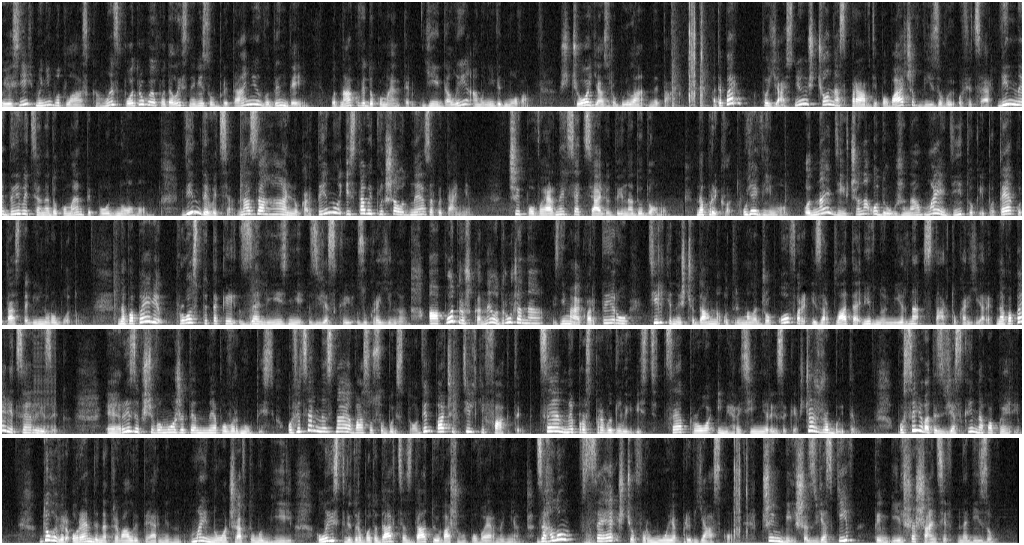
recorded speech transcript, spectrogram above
Поясніть мені, будь ласка, ми з подругою подались на візу в Британію в один день. Однакові документи. Їй дали, а мені відмова. Що я зробила не так? А тепер пояснюю, що насправді побачив візовий офіцер. Він не дивиться на документи по одному. Він дивиться на загальну картину і ставить лише одне запитання: чи повернеться ця людина додому? Наприклад, уявімо, одна дівчина одружена, має діток, іпотеку та стабільну роботу. На папері просто таки залізні зв'язки з Україною. А подружка не одружена, знімає квартиру, тільки нещодавно отримала джоб офер і зарплата рівномірна старту кар'єри. На папері це ризик. Е, Ризик, що ви можете не повернутись. Офіцер не знає вас особисто. Він бачить тільки факти. Це не про справедливість, це про імміграційні ризики. Що ж робити? Посилювати зв'язки на папері. Договір оренди на тривалий термін, майно чи автомобіль, лист від роботодавця з датою вашого повернення. Загалом все, що формує прив'язку. Чим більше зв'язків, тим більше шансів на візу.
